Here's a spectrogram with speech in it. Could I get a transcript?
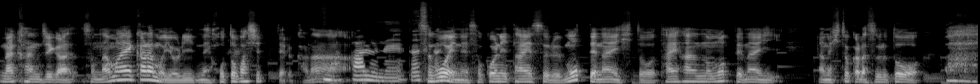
な感じがその名前からもよりねほとばしってるからかるね。確かに。すごいね、そこに対する持ってない人、大半の持ってないあの人からすると、わあ、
